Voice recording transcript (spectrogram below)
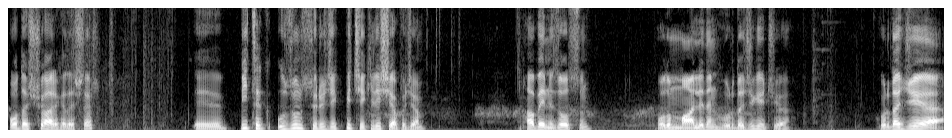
O da şu arkadaşlar. E, bir tık uzun sürecek bir çekiliş yapacağım. Haberiniz olsun. Oğlum mahalleden hurdacı geçiyor. Hurdacı.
